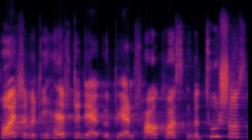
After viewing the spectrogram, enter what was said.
heute wird die Hälfte der ÖPNV-Kosten bezuschusst.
